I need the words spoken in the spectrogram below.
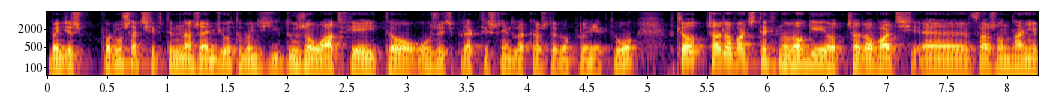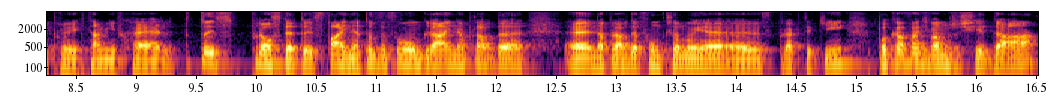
będziesz poruszać się w tym narzędziu, to będzie Ci dużo łatwiej to użyć praktycznie dla każdego projektu. Chcę odczarować technologię i odczarować e, zarządzanie projektami w HR. To, to, jest proste, to jest fajne, to ze sobą gra i naprawdę, e, naprawdę funkcjonuje e, w praktyki. Pokazać Wam, że się da,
